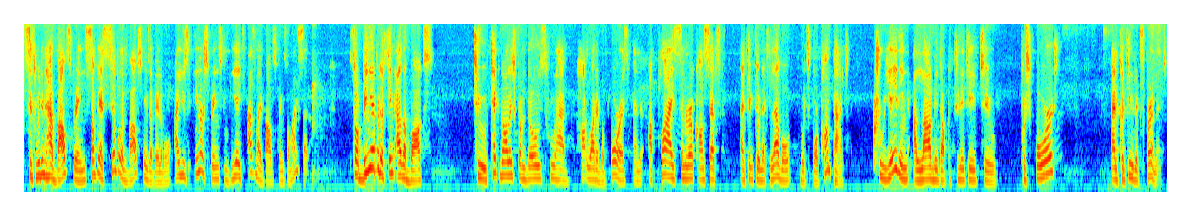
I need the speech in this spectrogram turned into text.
since we didn't have valve springs, something as simple as valve springs available, I use inner springs from V8s as my valve springs for my setup. So being able to think out of the box, to take knowledge from those who have hot rodded before us and apply similar concepts and take it to a next level with Sport Compact, creating allowed me the opportunity to push forward and continue to experiment.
